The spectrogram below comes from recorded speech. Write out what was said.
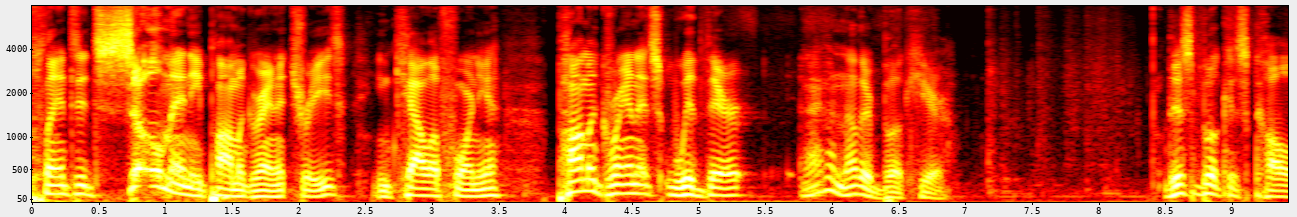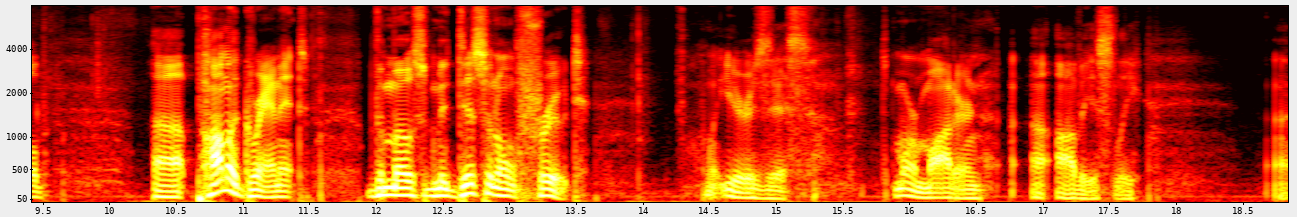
planted so many pomegranate trees in California. Pomegranates with their, and I have another book here this book is called uh, Pomegranate, the Most Medicinal Fruit. What year is this? It's more modern, uh, obviously. Uh,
